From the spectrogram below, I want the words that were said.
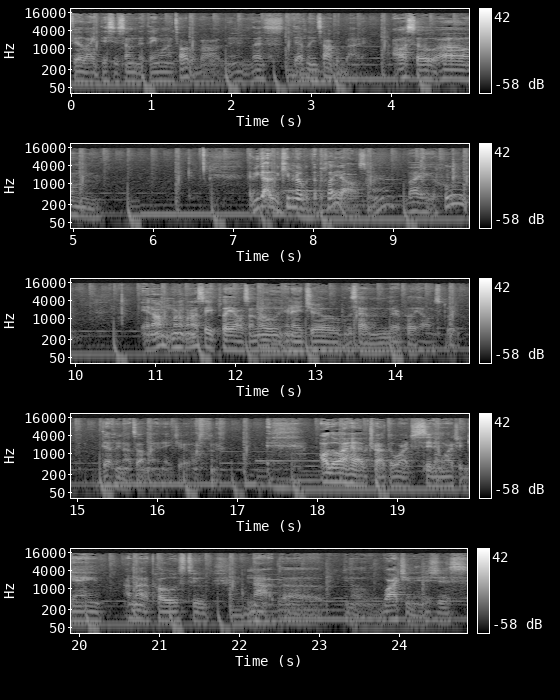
feel like this is something that they want to talk about, then let's definitely talk about it. Also, um, have you guys been keeping up with the playoffs, man? Like who? And I'm when, I say playoffs, I know NHL was having their playoffs, but definitely not talking about NHL. Although I have tried to watch, sit and watch a game, I'm not opposed to not, uh, you know, watching it. It's just,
